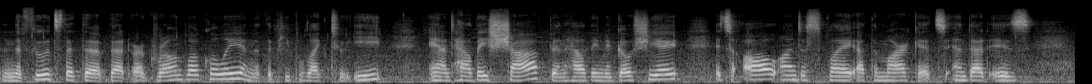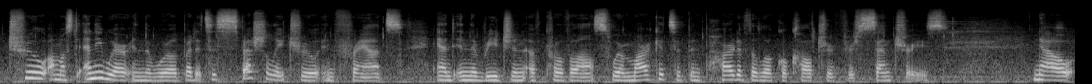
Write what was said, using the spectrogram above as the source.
and the foods that, the, that are grown locally and that the people like to eat, and how they shop and how they negotiate. It's all on display at the markets, and that is true almost anywhere in the world, but it's especially true in France and in the region of Provence, where markets have been part of the local culture for centuries. Now,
